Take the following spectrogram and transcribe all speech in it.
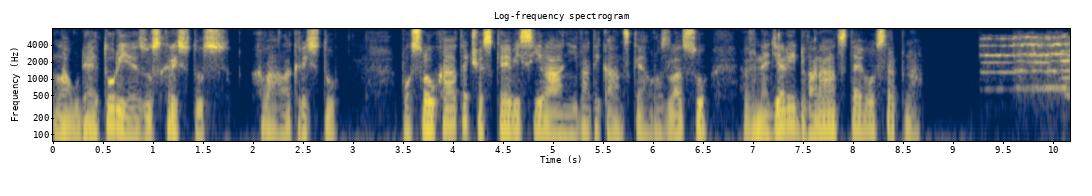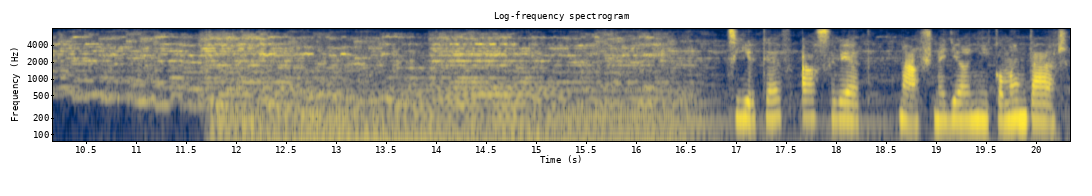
Laudetur Jezus Christus. Chvála Kristu. Posloucháte české vysílání Vatikánského rozhlasu v neděli 12. srpna. Církev a svět. Náš nedělní komentář.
